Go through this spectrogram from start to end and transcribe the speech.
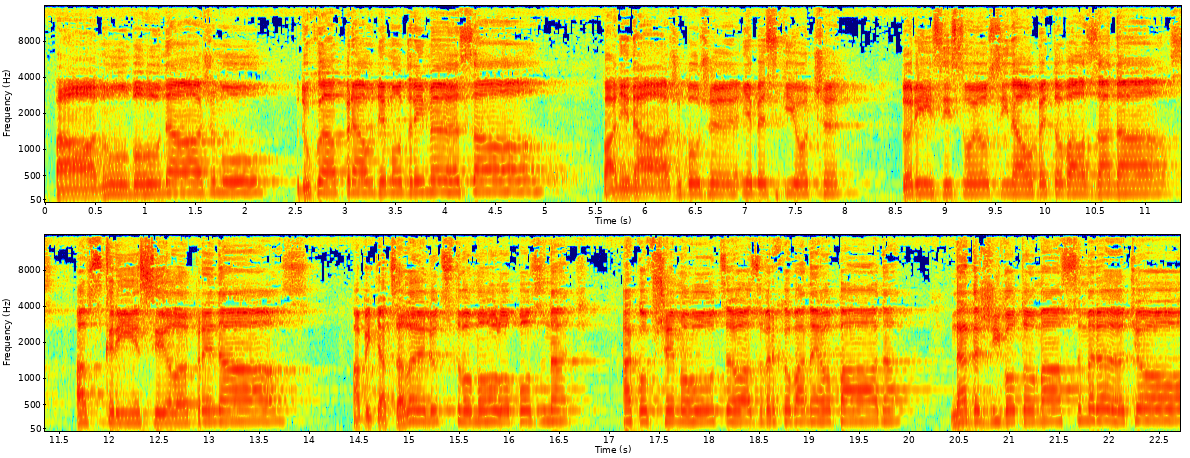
Pánu Bohu nášmu, v duchu a pravde modlíme sa. Pane náš Bože, nebeský oče, ktorý si svojho syna obetoval za nás a vzkriesil pre nás, aby ťa celé ľudstvo mohlo poznať ako všemohúceho a zvrchovaného pána nad životom a smrťou.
